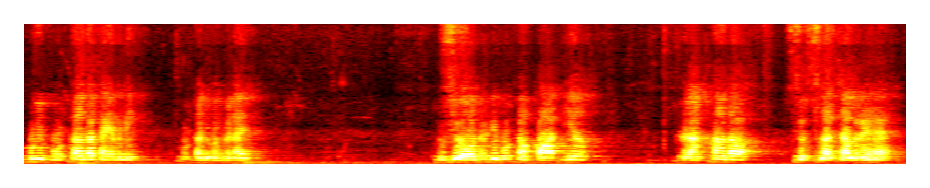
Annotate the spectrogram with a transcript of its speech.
ਕੋਈ ਵੋਟਾਂ ਦਾ ਟਾਈਮ ਨਹੀਂ, ਵੋਟਾਂ ਨਹੀਂ ਮੰਗਣ ਆਏ। ਤੁਸੀਂ ਆਲਰੇਡੀ ਵੋਟਾਂ ਪਾਤੀਆਂ ਗ੍ਰਾਂਟਾਂ ਦਾ ਸਿਲਸਿਲਾ ਚੱਲ ਰਿਹਾ ਹੈ।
